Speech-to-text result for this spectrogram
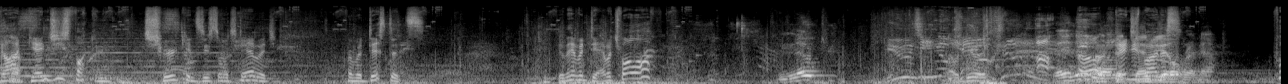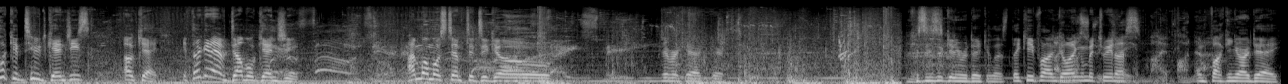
god, Genji's fucking shurikens do so much damage from a distance. Do they have a damage fall off? Nope. Oh, do it. They need Oh, one. Genji's Genji. behind us. right now. Fucking two Genjis. Okay, if they're gonna have double Genji, I'm almost tempted to go different character. Because this is getting ridiculous. They keep on going in between us and fucking our day.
